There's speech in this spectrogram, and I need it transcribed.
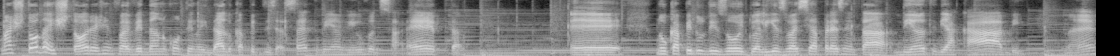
Mas toda a história a gente vai ver dando continuidade. No capítulo 17 vem a viúva de Sarepta. É, no capítulo 18, Elias vai se apresentar diante de Acabe, né?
